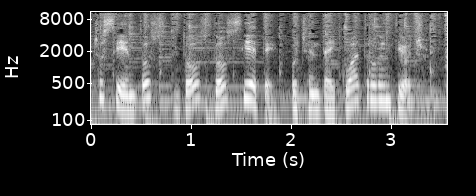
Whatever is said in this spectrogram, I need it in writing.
1-800-227-8428.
